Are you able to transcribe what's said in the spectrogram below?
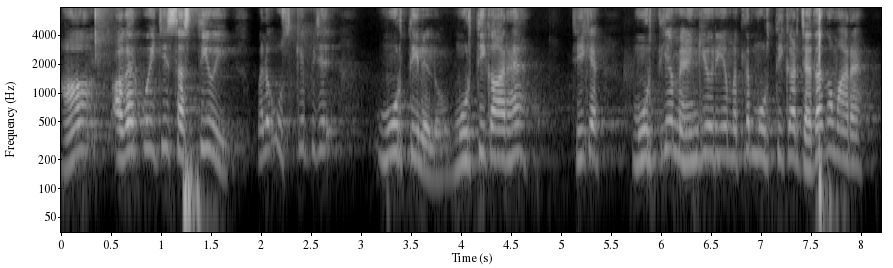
हाँ अगर कोई चीज़ सस्ती हुई मतलब उसके पीछे मूर्ति ले लो। मूर्तिकार है, ठीक है। मूर्तियाँ महँगी हो रही हैं मतलब मूर्तिकार ज़्यादा कमा रहा है।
